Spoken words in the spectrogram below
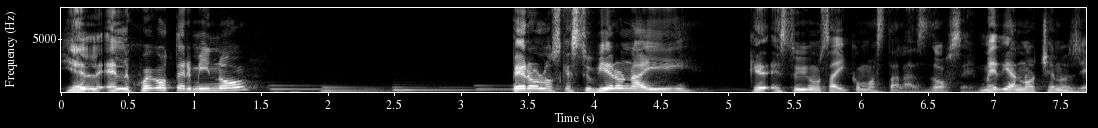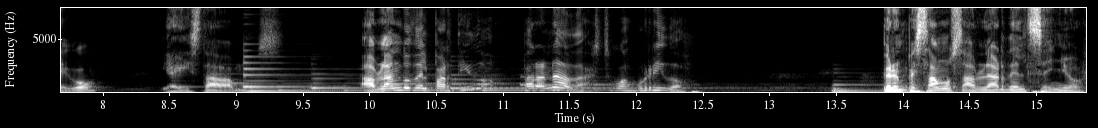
Y el, juego terminó, pero los que estuvieron ahí, que estuvimos ahí como hasta las 12, medianoche nos llegó y ahí estábamos. Hablando del partido, para nada, estuvo aburrido. Pero empezamos a hablar del Señor,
